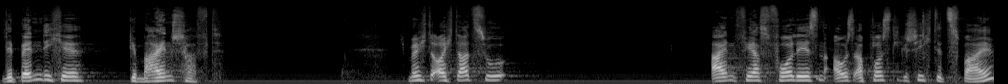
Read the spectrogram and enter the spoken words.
lebendige Gemeinschaft. Ich möchte euch dazu einen Vers vorlesen aus Apostelgeschichte 2.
